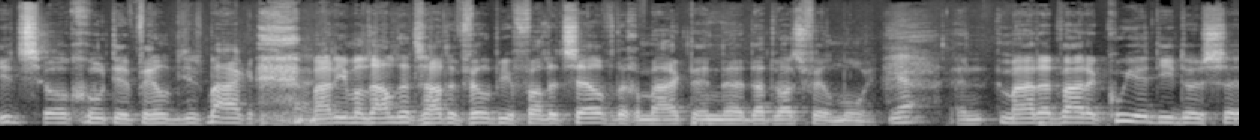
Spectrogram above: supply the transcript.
niet zo goed in filmpjes maken. Maar iemand anders had een filmpje van hetzelfde gemaakt en eh, dat was veel mooi. Ja, En, maar dat waren koeien die dus eh,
